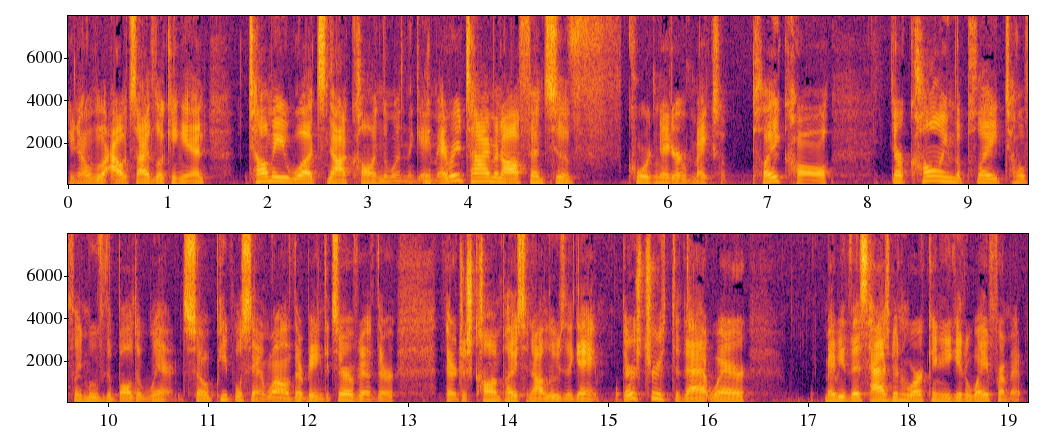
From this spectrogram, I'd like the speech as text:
You know, outside looking in. Tell me what's not calling to win the game. Every time an offensive coordinator makes a play call, they're calling the play to hopefully move the ball to win. So people saying, well, they're being conservative, they're they're just calling plays to not lose the game. There's truth to that where maybe this has been working and you get away from it.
